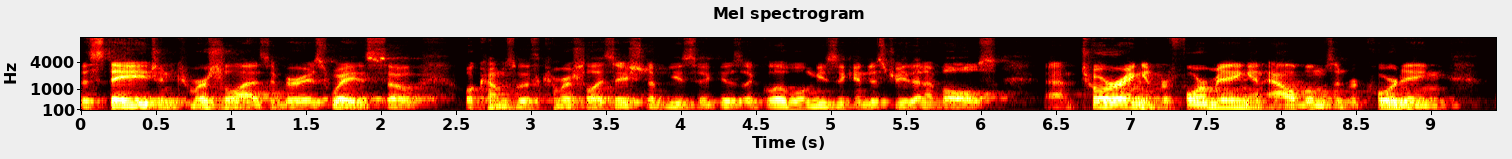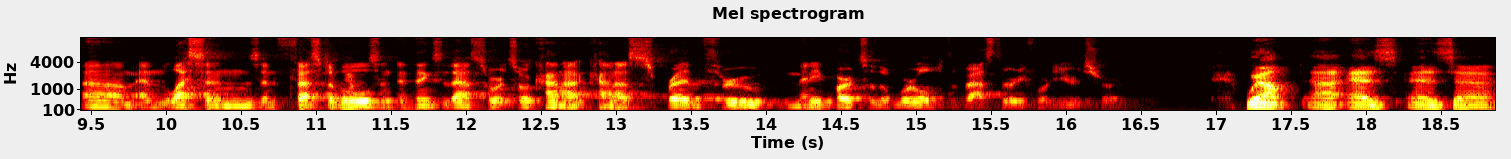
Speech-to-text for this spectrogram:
the stage and commercialized in various ways. So, what comes with commercialization of music is a global music industry that involves um, touring and performing and albums and recording um, and lessons and festivals and, and, things of that sort. So, it kind of kind of spread through many parts of the world the past 30, 40 years, sure. Well, uh, as as uh,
